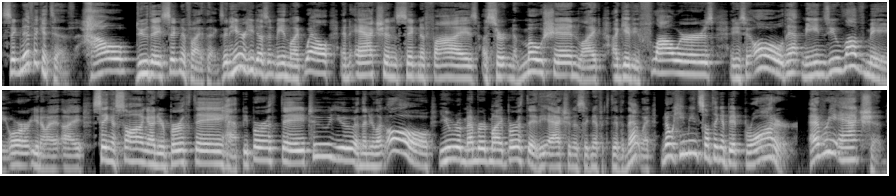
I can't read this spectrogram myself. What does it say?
significative. How do they signify things? And here he doesn't mean like, well, an action signifies a certain emotion, like I give you flowers, and you say, oh, that means you love me. Or, you know, I, I sing a song on your birthday, happy birthday to you. And then you're like, oh, you remembered my birthday. The action is significative in that way. No, he means something a bit broader. Every action,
